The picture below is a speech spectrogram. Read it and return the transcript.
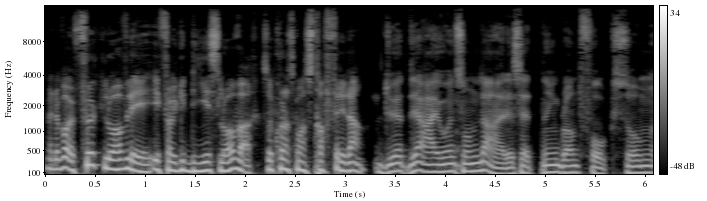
men det var jo fullt lovlig ifølge deres lover. Så hvordan skal man straffe de da? Du, det er jo en sånn læresetning blant folk som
